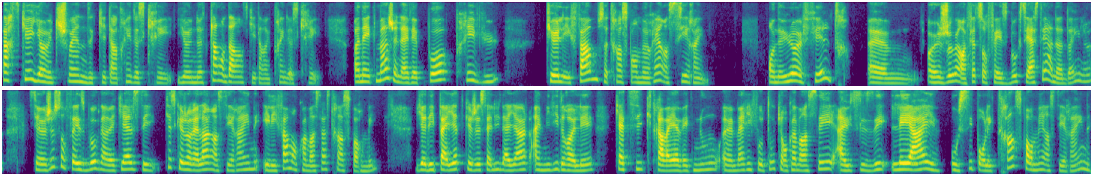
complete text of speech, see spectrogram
Parce qu'il y a un trend qui est en train de se créer, il y a une tendance qui est en train de se créer. Honnêtement, je n'avais pas prévu que les femmes se transformeraient en sirènes. On a eu un filtre euh, un jeu, en fait, sur Facebook. C'est assez anodin, C'est un jeu sur Facebook dans lequel c'est qu'est-ce que j'aurais l'air en sirène et les femmes ont commencé à se transformer. Il y a des paillettes que je salue d'ailleurs, Amélie Drolet, Cathy qui travaille avec nous, euh, Marie Photo, qui ont commencé à utiliser l'AI aussi pour les transformer en sirène.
